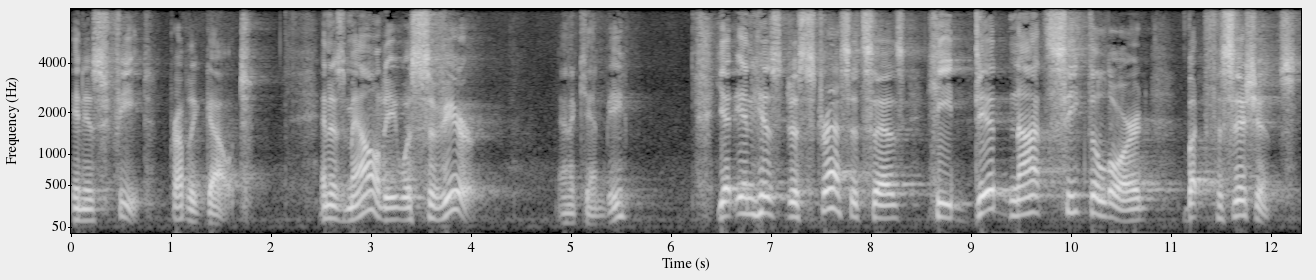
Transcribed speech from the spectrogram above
in his feet, probably gout. And his malady was severe, and it can be. Yet in his distress, it says, he did not seek the Lord, but physicians.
